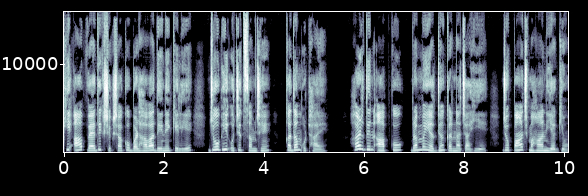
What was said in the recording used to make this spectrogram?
कि आप वैदिक शिक्षा को बढ़ावा देने के लिए जो भी उचित समझें, कदम उठाएँ। हर दिन आपको ब्रह्म यज्ञ करना चाहिए, जो पाँच महान यज्ञों,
